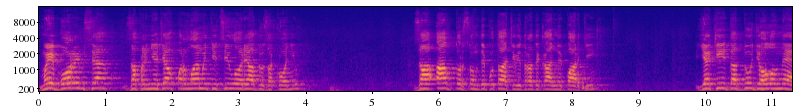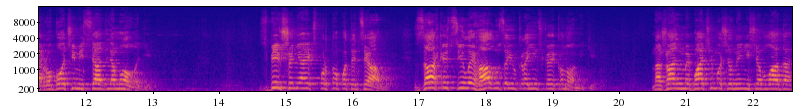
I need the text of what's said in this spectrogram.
Ми боремося за прийняття в парламенті цілого ряду законів за авторством депутатів від радикальної партії, які дадуть головне робочі місця для молоді, збільшення експортного потенціалу, захист цілих галузей української економіки. На жаль, ми бачимо, що нинішня влада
